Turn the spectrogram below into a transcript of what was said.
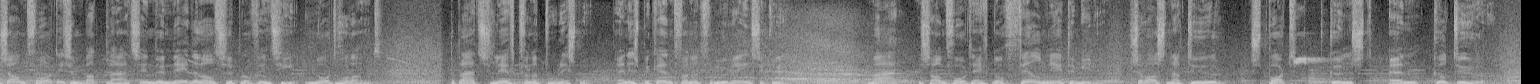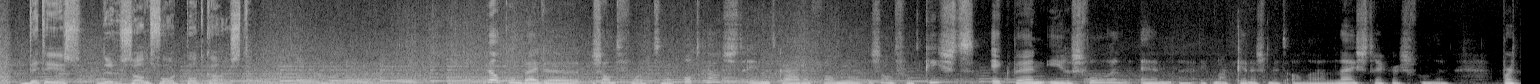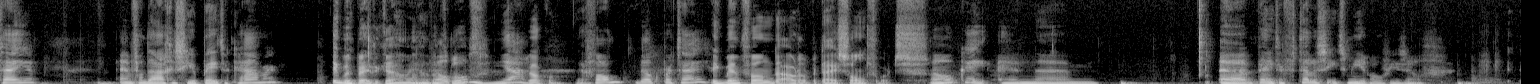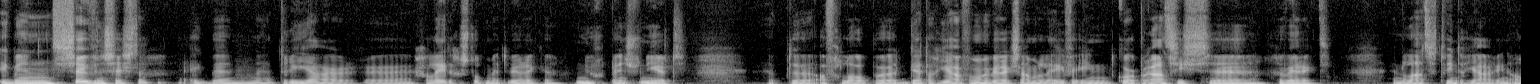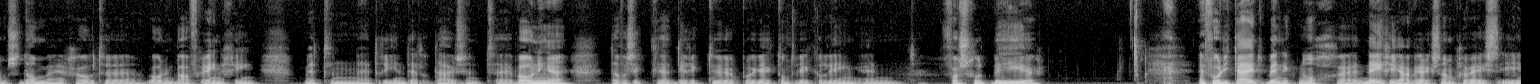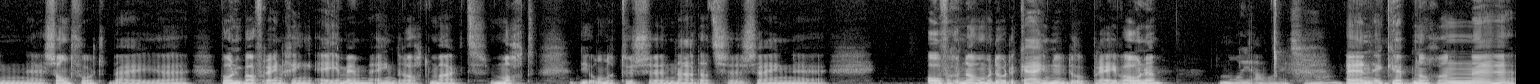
Zandvoort is een badplaats in de Nederlandse provincie Noord-Holland. De plaats leeft van het toerisme en is bekend van het Formule 1-circuit. Maar Zandvoort heeft nog veel meer te bieden, zoals natuur, sport, kunst en cultuur. Dit is de Zandvoort Podcast. Welkom bij de Zandvoort eh, podcast in het kader van eh, Zandvoort kiest. Ik ben Iris Voren en uh, ik maak kennis met alle lijsttrekkers van de partijen. En vandaag is hier Peter Kramer. Ik ben Peter Kramer, ja, dat Welkom. klopt. Ja. Welkom. Ja. Van welke partij? Ik ben van de oudere partij Zandvoort. Oh, Oké, en ehm, Peter, vertel eens iets meer over jezelf. Ik ben 67. Ik ben uh, drie jaar uh, geleden gestopt met werken. Nu gepensioneerd. Heb de afgelopen 30 jaar van mijn werkzame leven in corporaties gewerkt. En de laatste 20 jaar in Amsterdam bij een grote woningbouwvereniging met een 33.000 woningen. Daar was ik directeur projectontwikkeling en vastgoedbeheer. En voor die tijd ben ik nog negen jaar werkzaam geweest in Zandvoort bij woningbouwvereniging EMM. Eendracht maakt macht. Die ondertussen nadat ze zijn overgenomen door de KEI nu door Prewonen. Mooie ouderwetse naam. En ik heb nog een,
